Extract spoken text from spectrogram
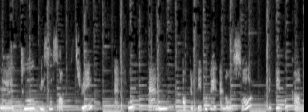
the two pieces of string at both ends of the paper plate and also the paper cup.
